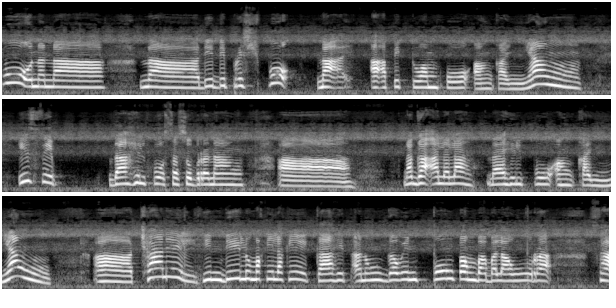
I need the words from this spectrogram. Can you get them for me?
po na na na didepress po na aapektuhan po ang kanyang isip dahil po sa sobra ng ah, nag-aalala dahil po ang kanyang ah, channel. Hindi lumaki-laki kahit anong gawin pong pambabalahura sa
